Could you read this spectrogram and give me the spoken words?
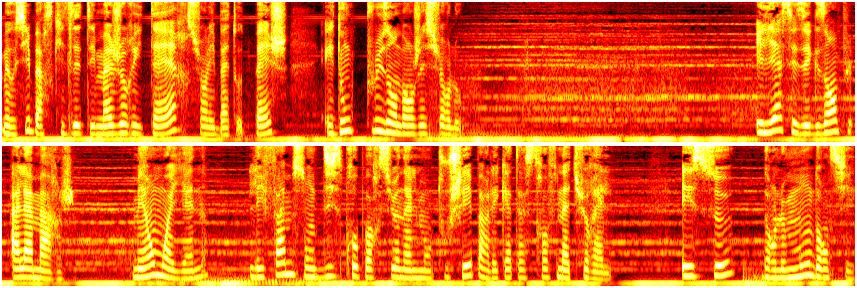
mais aussi parce qu'ils étaient majoritaires sur les bateaux de pêche et donc plus en danger sur l'eau. Il y a ces exemples à la marge, mais en moyenne, les femmes sont disproportionnellement touchées par les catastrophes naturelles, et ce, dans le monde entier.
